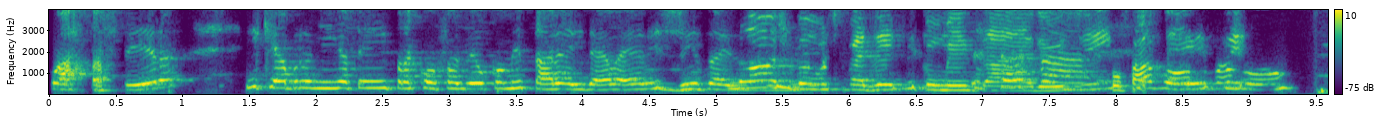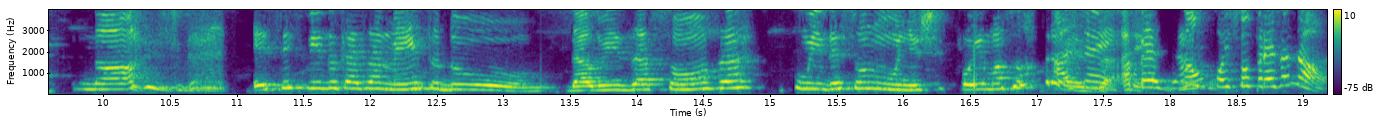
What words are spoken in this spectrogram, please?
quarta-feira e que a Bruninha tem para fazer o comentário aí dela. Ela e Giza. Nós vamos fazer esse comentário, gente. Por favor, esse, por favor. Nós, esse fim do casamento do, da Luísa Sonza com o Whindersson Nunes foi uma surpresa. A gente, Apesar não foi surpresa, não.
